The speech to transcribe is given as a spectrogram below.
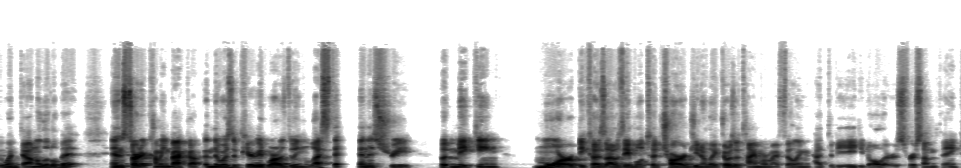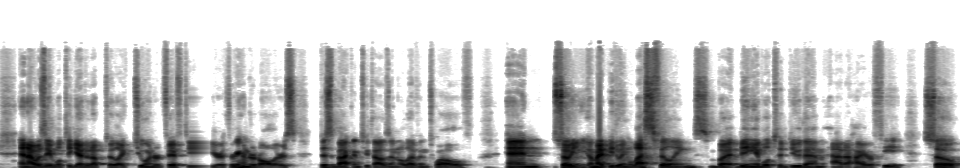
went down a little bit and started coming back up. And there was a period where I was doing less dentistry, but making more because I was able to charge, you know, like there was a time where my filling had to be $80 for something and I was able to get it up to like 250 or $300 this is back in 2011, 12. And so I might be doing less fillings, but being able to do them at a higher fee. So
